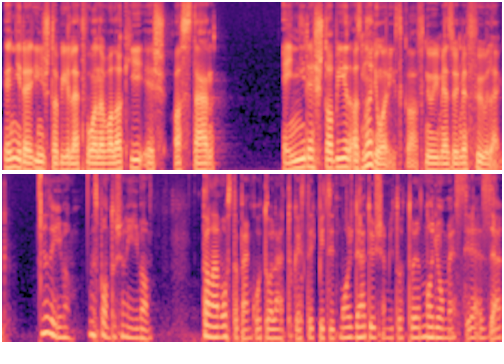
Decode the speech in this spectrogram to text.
ennyire instabil lett volna valaki, és aztán ennyire stabil, az nagyon ritka a női mezőnyben főleg. Ez így van. Ez pontosan így van. Talán Osztapánkótól láttuk ezt egy picit most, de hát ő sem jutott olyan nagyon messzire ezzel.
